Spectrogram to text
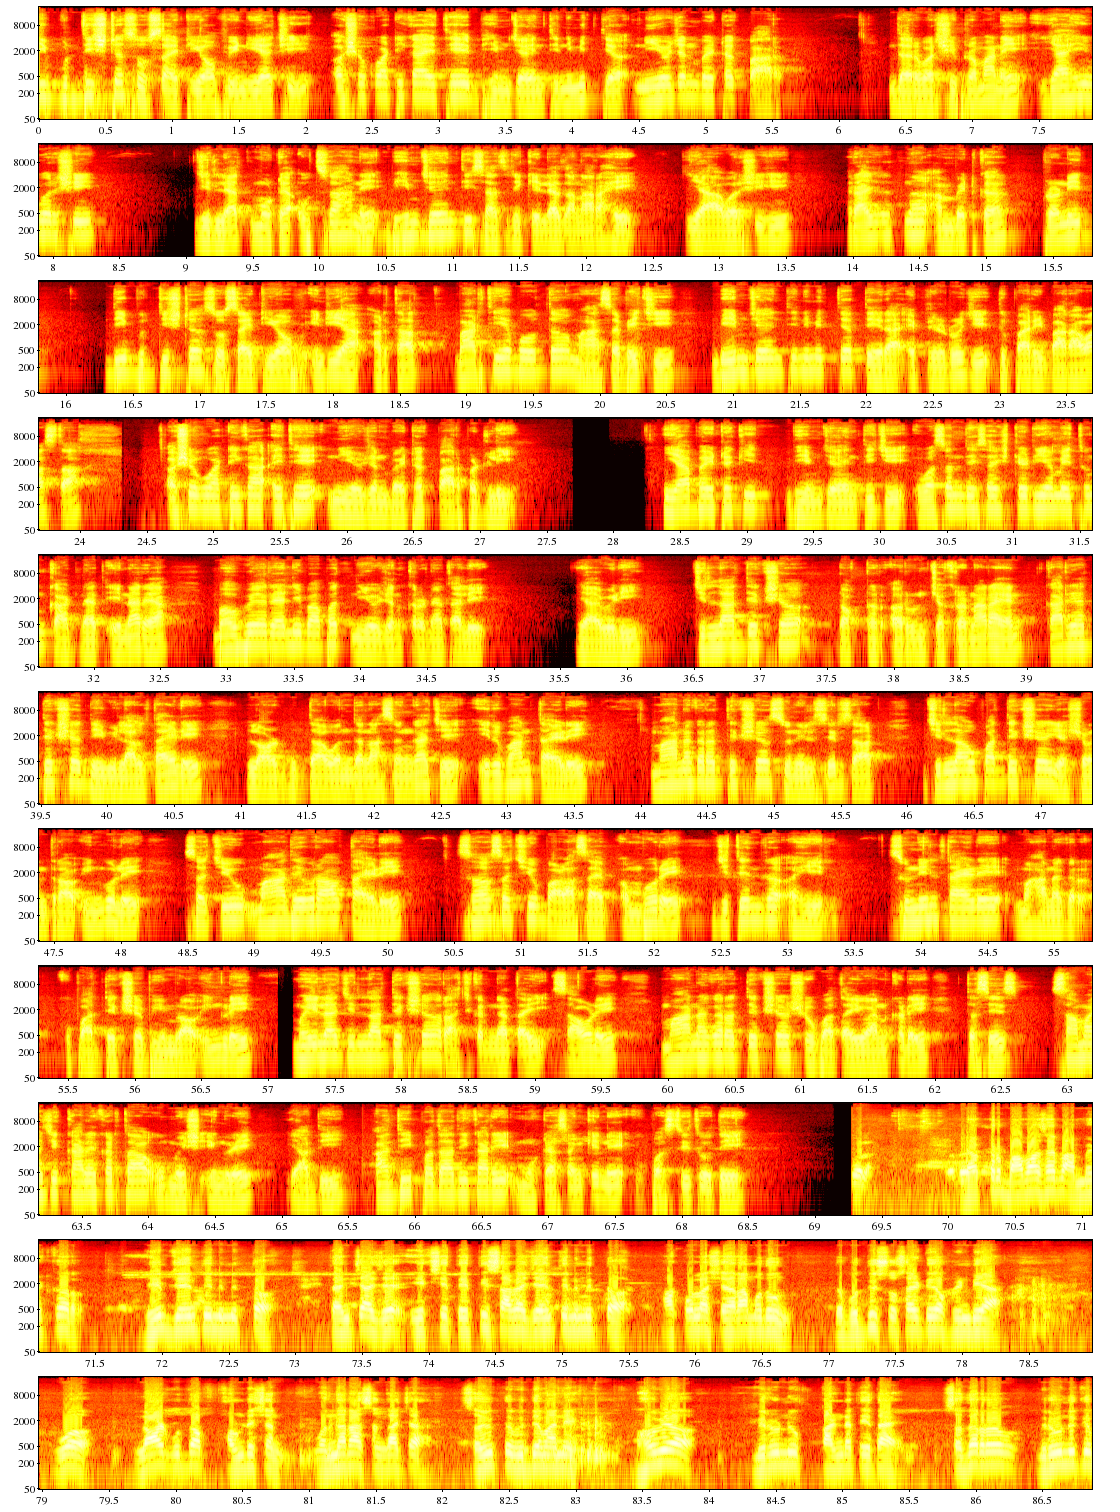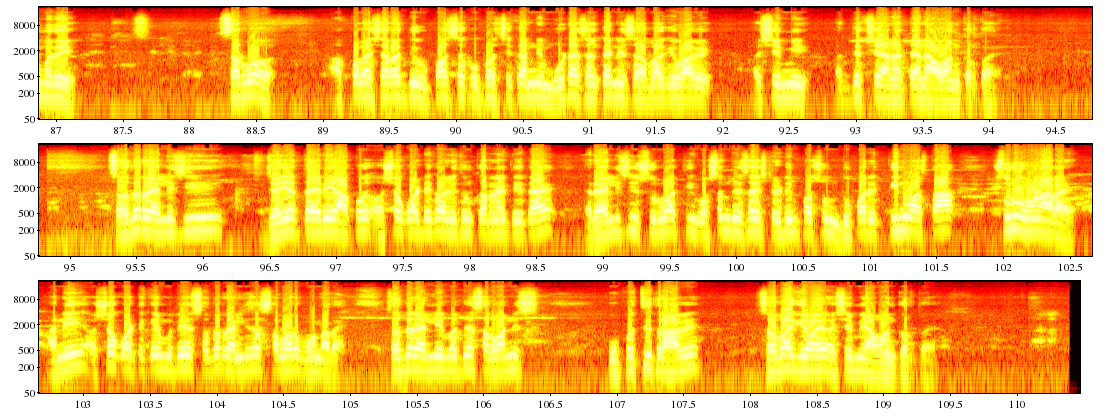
The Buddhist society of इंडियाची अशोक वाटिका येथे भीम जयंतीनिमित्त नियोजन बैठक पार. दरवर्षीप्रमाणे याही वर्षी जिल्ह्यात मोठ्या उत्साहाने भीम जयंती साजरी केल्या जाणार आहे. यावर्षीही राजरत्न आंबेडकर प्रणित the Buddhist society of India अर्थात भारतीय बौद्ध महासभेची भीम जयंतीनिमित्त तेरा एप्रिल रोजी दुपारी बारा वाजता अशोक वाटिका येथे नियोजन बैठक पार पडली. या बैठकीत भीम जयंतीची वसंत देसाई स्टेडियम येथून काढण्यात येणाऱ्या भव्य रॅलीबाबत नियोजन करण्यात आले. यावेळी जिल्हाध्यक्ष डॉक्टर अरुण चक्रनारायण कार्याध्यक्ष देवीलाल तायडे लॉर्ड बुद्धा वंदना संघाचे इरभान तायडे महानगराध्यक्ष सुनील सिरसाट जिल्हा उपाध्यक्ष यशवंतराव इंगोले सचिव महादेवराव तायडे सहसचिव बाळासाहेब अंभोरे जितेंद्र अहिर सुनील तायडे महानगर उपाध्यक्ष भीमराव इंगळे महिला जिल्हाध्यक्ष राजकन्याताई सावळे महानगर अध्यक्ष शोभाताई वानखडे तसेच सामाजिक कार्यकर्ता उमेश इंगळे यादी आदी पदाधिकारी मोठ्या संख्येने उपस्थित होते. डॉक्टर बाबासाहेब आंबेडकर भीम जयंतीनिमित्त त्यांच्या जय एकशे तेहतीसाव्या जयंतीनिमित्त अकोला शहरामधून the Buddhist society of India व लॉर्ड बुद्धा फाउंडेशन वंदना संघाच्या संयुक्त विद्यमाने भव्य मिरवणूक काढण्यात येत आहे. सदर मिरवणुकीमध्ये सर्व अकोला शहरातील उपासक उपासिकांनी मोठ्या संख्येने सहभागी व्हावे असे मी अध्यक्ष या नात्याने आवाहन करतो आहे सदर रॅलीची जय तयारी अको अशोक वाटिका इथून करण्यात येत आहे. रॅलीची सुरुवात ही वसंत देसाई स्टेडियमपासून दुपारी तीन वाजता सुरू होणार आहे आणि अशोक वाटिकेमध्ये सदर रॅलीचा समारोप होणार आहे. सदर रॅलीमध्ये सर्वांनी उपस्थित राहावे सहभागी व्हावे असे मी आवाहन करतो आहे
